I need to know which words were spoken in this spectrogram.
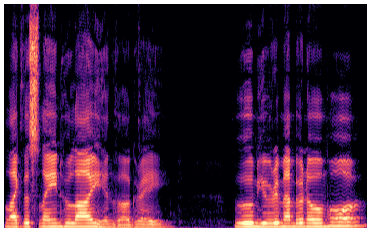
like the slain who lie in the grave, whom you remember no more,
